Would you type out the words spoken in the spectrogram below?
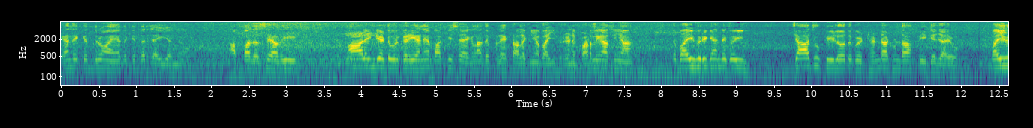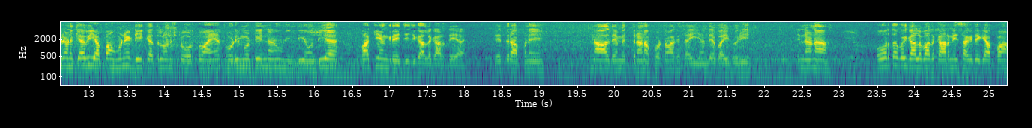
ਕਹਿੰਦੇ ਕਿੱਧਰੋਂ ਆਏ ਆ ਤੇ ਕਿੱਧਰ ਜਾਈ ਜਾਂਦੇ ਹੋ? ਆਪਾਂ ਦੱਸਿਆ ਵੀ ਆਲ ਇੰਡੀਆ ਟੂਰ ਕਰੀ ਜਾਂਦੇ ਆ, ਬਾਕੀ ਸਾਈਕਲਾਂ ਤੇ ਪਲੇਟਾਂ ਲੱਗੀਆਂ, ਬਾਈ ਹੋਰਾਂ ਨੇ ਪੜ ਲਈਆਂ ਸੀਆਂ। ਤੇ ਬਾਈ ਹੋਰੀ ਕਹਿੰਦੇ ਕੋਈ ਚਾਹ ਚੂ ਪੀ ਲਓ ਤੇ ਕੋਈ ਠੰਡਾ ਠੁੰਡਾ ਪੀ ਕੇ ਜਾਇਓ। ਬਾਈ ਹੋਰਾਂ ਨੇ ਕਿਹਾ ਵੀ ਆਪਾਂ ਹੁਣੇ ਡੀਕੈਥਲੋਨ ਸਟੋਰ ਤੋਂ ਆਏ ਆ ਥੋੜੀ ਮੋਟੀ ਇਹਨਾਂ ਨੂੰ ਹਿੰਦੀ ਆਉਂਦੀ ਹੈ ਬਾਕੀ ਅੰਗਰੇਜ਼ੀ 'ਚ ਗੱਲ ਕਰਦੇ ਆ। ਤੇ ਇੱਧਰ ਆਪਣੇ ਨਾਲ ਦੇ ਮਿੱਤਰਾਂ ਨਾਲ ਫੋਟੋਆਂ ਖਿਚਾਈ ਜਾਂਦੇ ਆ ਬਾਈ ਹੋਰੀ। ਇਹਨਾਂ ਨਾਲ ਹੋਰ ਤਾਂ ਕੋਈ ਗੱਲਬਾਤ ਕਰ ਨਹੀਂ ਸਕਦੇ ਕਿ ਆਪਾਂ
